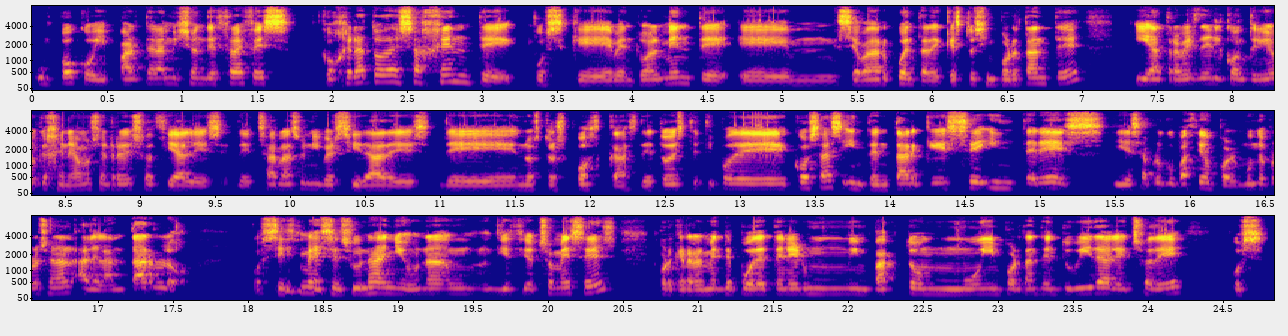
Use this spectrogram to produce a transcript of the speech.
un poco y parte de la misión de Thrive es coger a toda esa gente pues que eventualmente em, se va a dar cuenta de que esto es importante y a través del contenido que generamos en redes sociales, de charlas de universidades, de nuestros podcasts, de todo este tipo de cosas, intentar que ese interés y esa preocupación por el mundo profesional, adelantarlo pues seis meses, un año, una, 18 meses, porque realmente puede tener un impacto muy importante en tu vida el hecho de pues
